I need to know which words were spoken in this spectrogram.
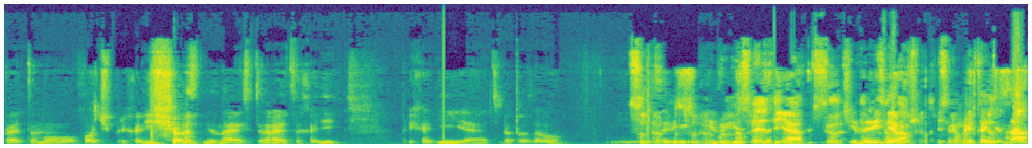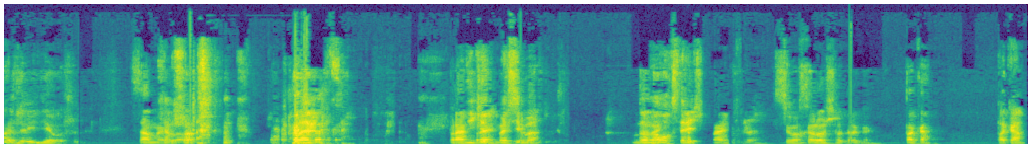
поэтому хочешь, приходи еще раз, не знаю, если тебе нравится ходить приходи, я тебя позову. И супер, зови, супер. И Будем на связи, я ссылочки И зови девушек. Приходи сам и зови девушек. Самое Хорошо. Правильно. Никит, спасибо. До новых встреч. Всего хорошего, дорогой. Пока. Пока.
